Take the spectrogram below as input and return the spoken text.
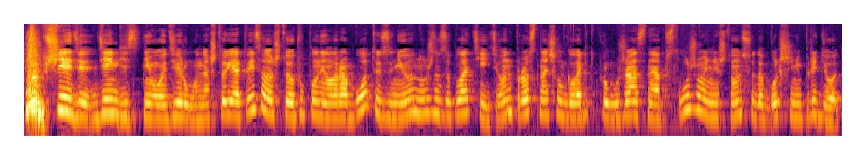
Вообще де- деньги с него деру. На что я ответила, что я выполнила работу, и за нее нужно заплатить. Он просто начал говорить про ужасное обслуживание, что он сюда больше не придет.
